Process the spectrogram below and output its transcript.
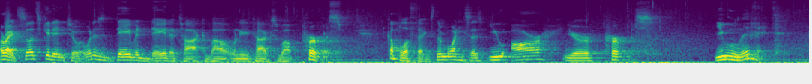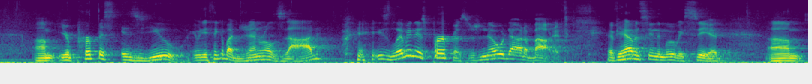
All right, so let's get into it. What does David Deida talk about when he talks about purpose? A couple of things. Number one, he says, You are your purpose, you live it. Um, your purpose is you. And when you think about General Zod, he's living his purpose. There's no doubt about it. If you haven't seen the movie, see it. Um,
